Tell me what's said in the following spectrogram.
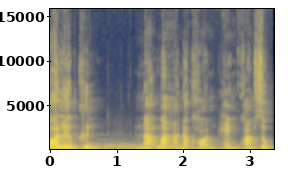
ก็เริ่มขึ้น ณมหานครแห่งความสุข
